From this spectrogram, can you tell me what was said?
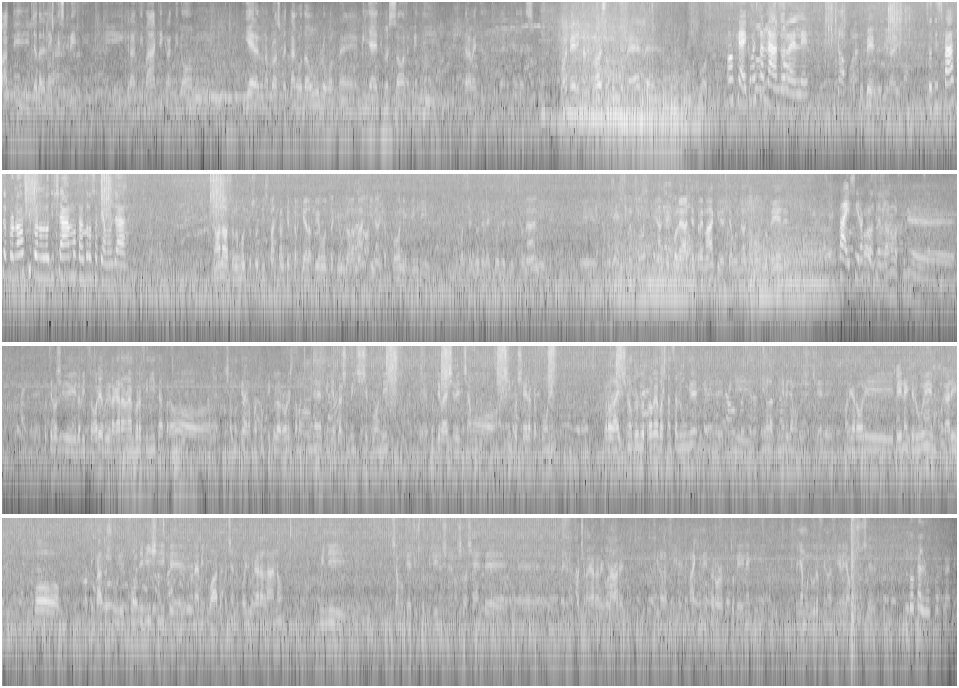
parti già dall'elenco iscritti, i grandi macchi, i grandi nomi. Ieri avevo una prova spettacolo da Urro con eh, migliaia di persone, quindi veramente tutto bene fino adesso. Poi merita, le prove sono molto belle. Ok, come sta andando rally? Molto bene direi. Soddisfatto? Pronostico non lo diciamo, tanto lo sappiamo già. No, no, sono molto soddisfatto anche perché è la prima volta che uso la macchina a Capponi, quindi facendo delle cose eccezionali e siamo soddisfattissimi. Anche con le altre tre macchine stiamo andando molto bene. Vai, sì, Guarda, raccontami. Tiziano alla fine eh, poteva avere la vittoria, perché la gara non è ancora finita, però diciamo che ha fatto un piccolo errore stamattina e quindi ha perso 15 secondi, eh, poteva essere diciamo, a 5-6 da Capponi, però dai ci sono quelle due prove abbastanza lunghe e quindi fino alla fine vediamo cosa succede. Margaroli bene anche lui, magari po' faticato sui fondi viscidi che non è abituato facendo poi due gare all'anno, quindi diciamo che è giusto così, non se, non se la sente, è meglio che faccia una gara regolare fino alla fine, le macchine per ora tutto bene, quindi teniamo duro fino alla fine, vediamo cosa succede. In bocca al lupo.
